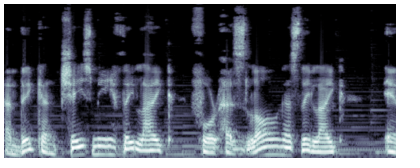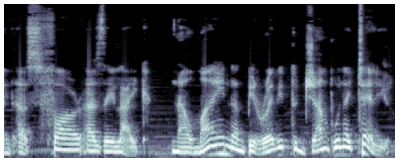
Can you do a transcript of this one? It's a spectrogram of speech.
and they can chase me if they like for as long as they like and as far as they like. Now mind and be ready to jump when I tell you.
